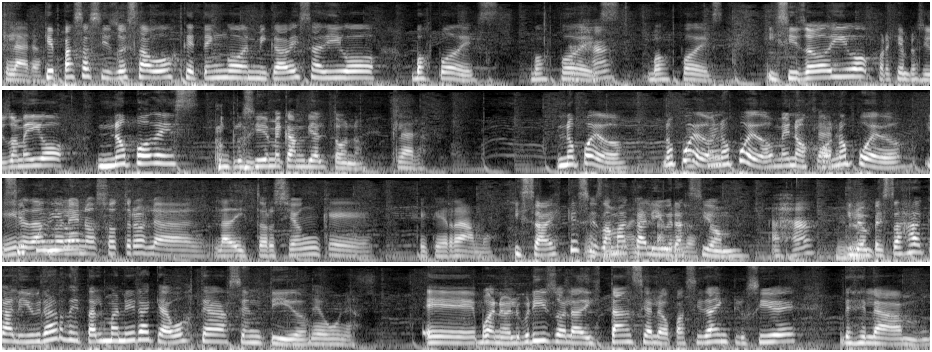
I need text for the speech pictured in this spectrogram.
Claro. ¿Qué pasa si yo esa voz que tengo en mi cabeza digo, vos podés, vos podés, Ajá. vos podés? Y si yo digo, por ejemplo, si yo me digo, no podés, inclusive me cambia el tono. Claro. No puedo, no puedo, no puedo, me enojo, Claro. no puedo. Y Ir si dándole digo- nosotros la, la distorsión que, que querramos. Y sabes que se llama calibración. Ajá. Y lo empezás a calibrar de tal manera que a vos te haga sentido. De una. Eh, bueno, el brillo, la distancia, la opacidad, inclusive desde la mm,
